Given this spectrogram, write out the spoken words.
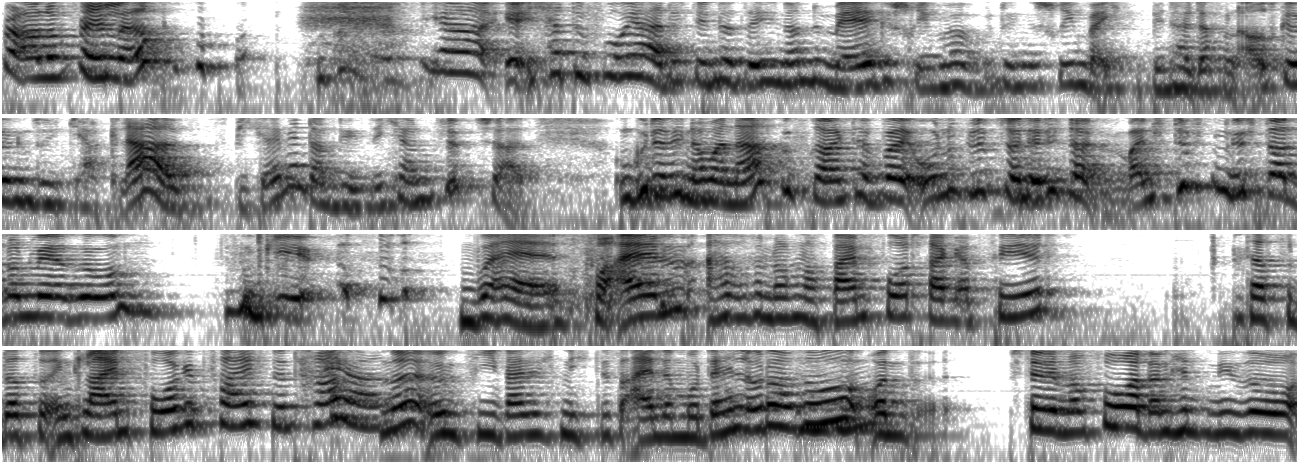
für alle Fälle. Ja, ich hatte vorher, hatte ich den tatsächlich noch eine Mail geschrieben, den geschrieben, weil ich bin halt davon ausgegangen, so, ja klar, das ist ein Speaker-Event, haben die sicher einen Flipchart. Und gut, dass ich nochmal nachgefragt habe, weil ohne Flipchart hätte ich da mit meinen Stiften gestanden und wäre so, okay. Well, vor allem hast du noch, noch beim Vortrag erzählt, dass du das so in klein vorgezeichnet hast, Ja. ne? Irgendwie, weiß ich nicht, das eine Modell oder so. Und stell dir mal vor, dann hinten die so,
